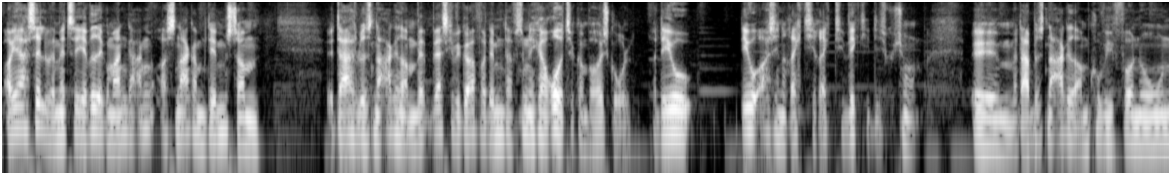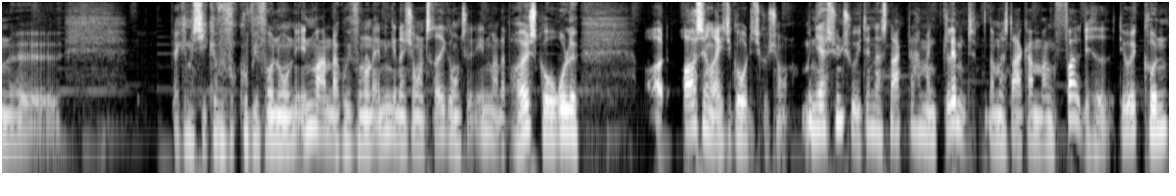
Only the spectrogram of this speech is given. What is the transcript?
Og jeg har selv været med til, jeg ved ikke hvor mange gange, at snakke om dem, som der er blevet snakket om, hvad, hvad skal vi gøre for dem, der simpelthen ikke har råd til at komme på højskole. Og det er jo, det er jo også en rigtig, rigtig vigtig diskussion. Øhm, og der er blevet snakket om, kunne vi få nogen... Øh, hvad kan man sige, kunne vi, få- kunne vi få nogle indvandrere, kunne vi få nogle anden generation, tredje generation indvandrere på højskole, og også en rigtig god diskussion. Men jeg synes jo, i den her snak, der har man glemt, når man snakker om mangfoldighed, det er jo ikke kun,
